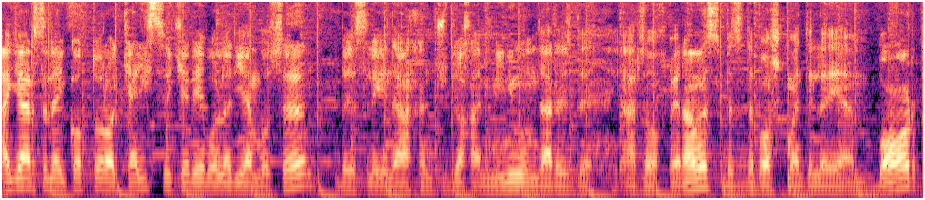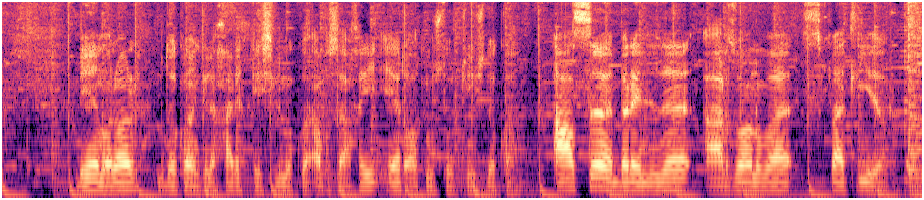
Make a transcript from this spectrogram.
Agar sizlarga kattaroq kolичество kerak bo'ladigan bo'lsa biz sizlarga narxini juda ham minimum darajada arzon qilib beramiz. Bizda boshqa modellar ham bor. Bemalol bu do'konga kelib xarid qilishingiz mumkin. Abu sahiy r 64 do'kon asi brendida arzon va sifatlidir.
